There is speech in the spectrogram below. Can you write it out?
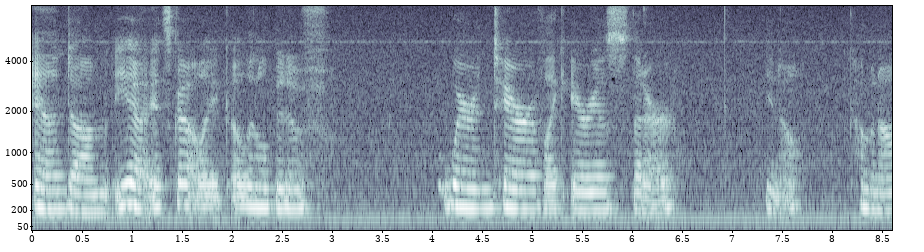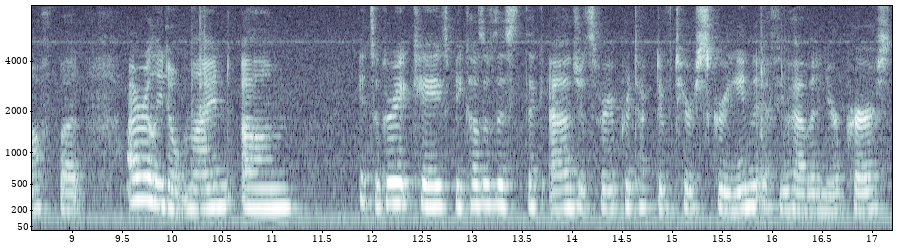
And um, yeah, it's got like a little bit of wear and tear of like areas that are, you know, coming off, but I really don't mind. Um, it's a great case because of this thick edge, it's very protective to your screen if you have it in your purse.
